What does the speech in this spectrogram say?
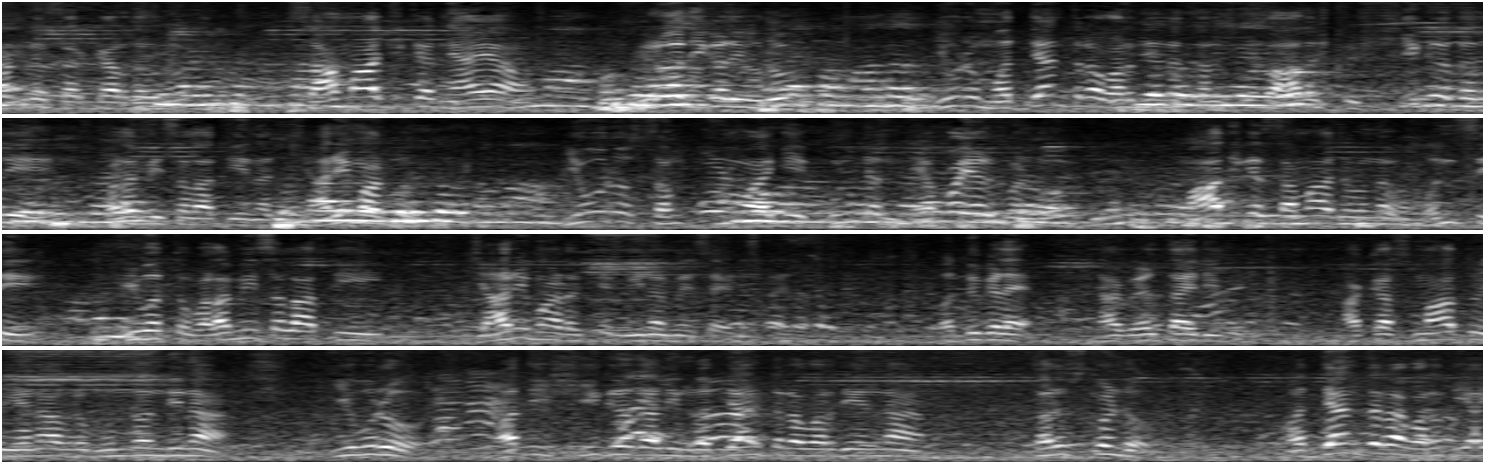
ಕಾಂಗ್ರೆಸ್ ಸರ್ಕಾರದವರು, ಸಾಮಾಜಿಕ ನ್ಯಾಯ ವಿರೋಧಿಗಳು ಇವರು. ಇವರು ಮಧ್ಯಂತರ ವರದಿಯನ್ನು ತರಿಸ್ಕೊಂಡು ಆದಷ್ಟು ಶೀಘ್ರದಲ್ಲಿ ಒಳ ಮೀಸಲಾತಿಯನ್ನು ಜಾರಿ ಮಾಡಬೇಕು ಇವರು ಸಂಪೂರ್ಣವಾಗಿ ಕುಂಟ ನೆಪ ಹೇಳ್ಕೊಂಡು ಮಾದಿಗ ಸಮಾಜವನ್ನು ಹೊಂದಿಸಿ ಇವತ್ತು ಒಳ ಮೀಸಲಾತಿ ಜಾರಿ ಮಾಡೋಕ್ಕೆ ಮೀನ ಮೇಸ ಎಣಿಸ್ತಾ ಇದ್ದಾರೆ. ಬಂಧುಗಳೇ, ನಾವು ಹೇಳ್ತಾ ಇದ್ದೀವಿ, ಅಕಸ್ಮಾತ್ ಏನಾದರೂ ಮುಂದೊಂದಿನ ಇವರು ಅತಿ ಶೀಘ್ರದಲ್ಲಿ ಮಧ್ಯಂತರ ವರದಿಯನ್ನು ತರಿಸ್ಕೊಂಡು ಮಧ್ಯಂತರ ವರದಿಯ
